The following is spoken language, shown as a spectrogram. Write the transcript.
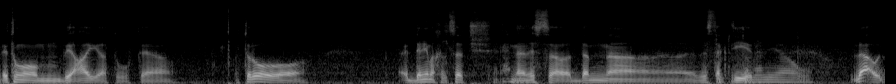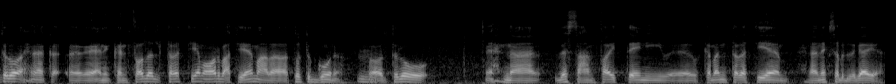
لقيته بيعيط وبتاع. قلت له الدنيا ما خلصتش إحنا لسه قدامنا لسه كتير. و... لا قلت له إحنا ك- يعني كان فاضل ثلاث أيام أو أربع أيام على بطوله الجونة. فقلت له إحنا لسه هنفايت تاني آه، كمان ثلاث أيام إحنا هنكسب اللي جاية.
